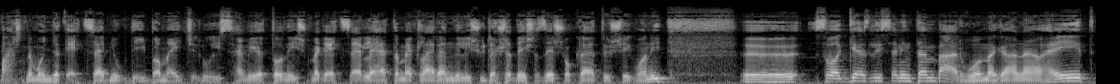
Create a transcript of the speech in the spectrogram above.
más nem mondjak, egyszer nyugdíjba megy Lewis Hamilton is, meg egyszer lehet a McLarennél is ütesedés, azért sok lehetőség van itt. Ö, szóval Gezli szerintem bárhol megállná a helyét,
